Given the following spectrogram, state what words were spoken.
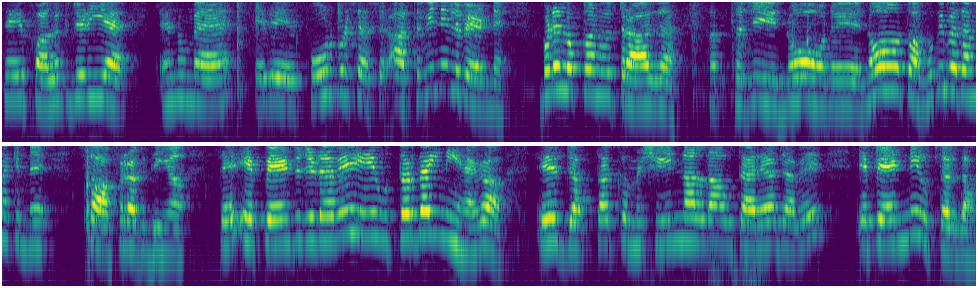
ਤੇ ਇਹ ਪਾਲਕ ਜਿਹੜੀ ਹੈ ਇਹਨੂੰ ਮੈਂ ਇਹਦੇ ਫੂਡ ਪ੍ਰੋਸੈਸਰ ਹੱਥ ਵੀ ਨਹੀਂ ਲਪੇੜਨੇ। ਬੜੇ ਲੋਕਾਂ ਨੂੰ ਇਤਰਾਜ਼ ਹੈ। ਹੱਥ ਜੀ ਨੋ ਨੇ ਨੋ ਤੁਹਾਨੂੰ ਕੀ ਪਤਾ ਮੈਂ ਕਿੰਨੇ ਸਾਫ਼ ਰੱਖਦੀ ਆ ਤੇ ਇਹ ਪੇਂਟ ਜਿਹੜਾ ਵੇ ਇਹ ਉਤਰਦਾ ਹੀ ਨਹੀਂ ਹੈਗਾ। ਇਹ ਜਦ ਤੱਕ ਮਸ਼ੀਨ ਨਾਲ ਨਾ ਉਤਾਰਿਆ ਜਾਵੇ ਇਹ ਪੇਂਟ ਨਹੀਂ ਉਤਰਦਾ।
